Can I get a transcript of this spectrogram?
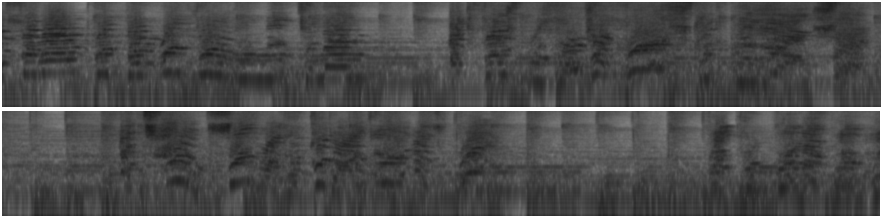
know that the one you need to know. At first we thought that words could be the answer. It still seemed like a good idea as well. But the one of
